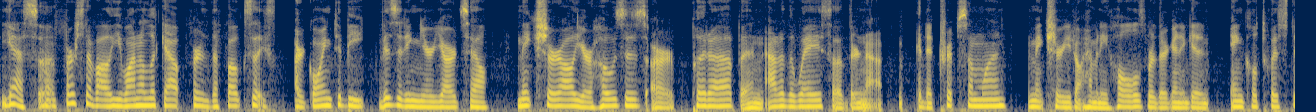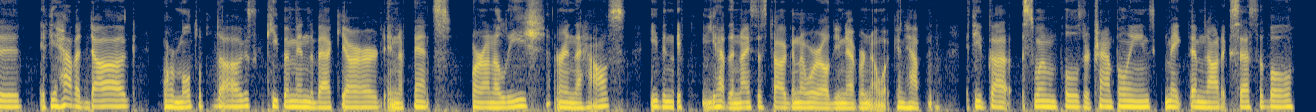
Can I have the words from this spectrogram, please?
Yes. Uh, first of all, you want to look out for the folks that are going to be visiting your yard sale. Make sure all your hoses are put up and out of the way so they're not going to trip someone. Make sure you don't have any holes where they're going to get an ankle twisted. If you have a dog or multiple dogs, keep them in the backyard, in a fence, or on a leash, or in the house. Even if you have the nicest dog in the world, you never know what can happen. If you've got swimming pools or trampolines, make them not accessible.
